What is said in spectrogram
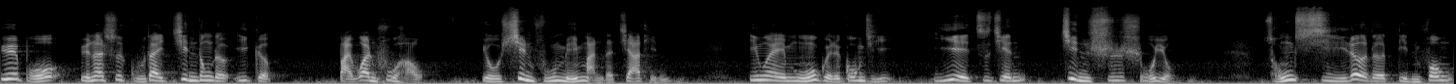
约伯原来是古代晋东的一个百万富豪，有幸福美满的家庭，因为魔鬼的攻击，一夜之间尽失所有，从喜乐的顶峰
